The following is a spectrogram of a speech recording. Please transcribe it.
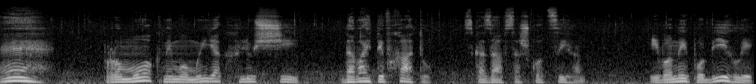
Ех, промокнемо ми, як хлющі. Давайте в хату, сказав Сашко циган. І вони побігли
